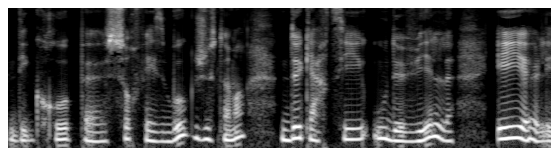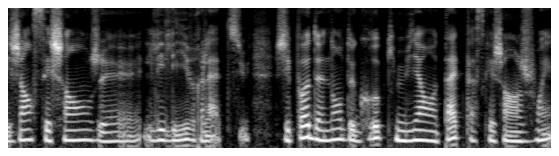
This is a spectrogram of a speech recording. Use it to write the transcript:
des groupes euh, sur Facebook, justement, de quartiers ou de villes, et euh, les gens s'échangent les livres là-dessus. J'ai pas de nom de groupe qui me vient en tête parce que j'en joins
